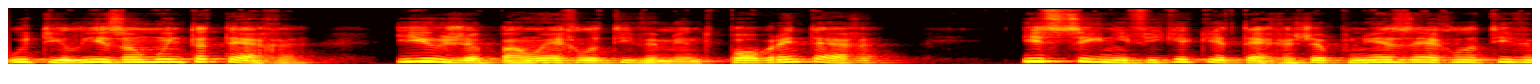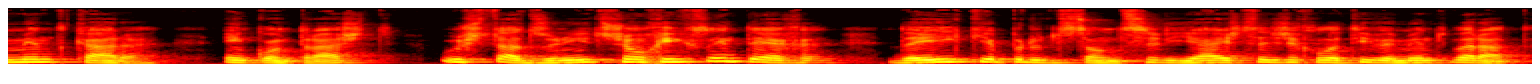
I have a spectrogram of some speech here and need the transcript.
utilizam muita terra e o Japão é relativamente pobre em terra. Isso significa que a terra japonesa é relativamente cara. Em contraste, os Estados Unidos são ricos em terra, daí que a produção de cereais seja relativamente barata.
